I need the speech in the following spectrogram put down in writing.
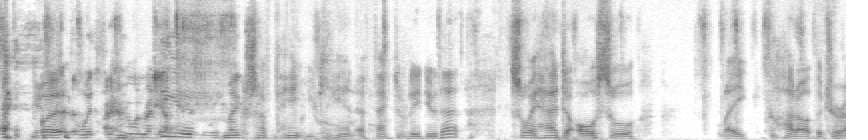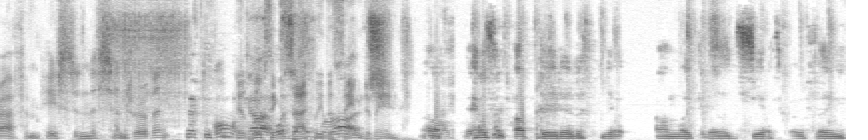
But with everyone ready the up. thing is, with Microsoft Paint, you can't effectively do that. So I had to also like cut out the giraffe and paste it in the center of it. Oh my It god, looks exactly the same to me. Oh, it hasn't updated yet on like the CS:GO thing.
